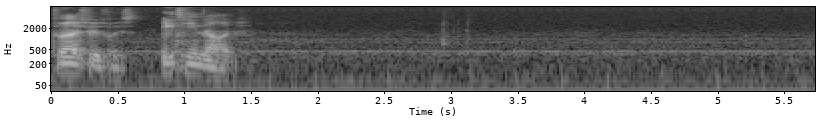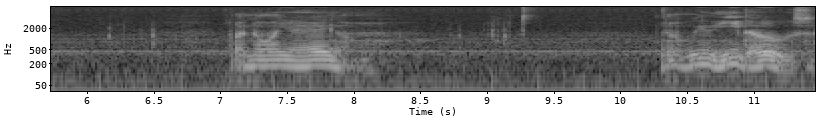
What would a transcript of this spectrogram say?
Twenty street please. Eighteen dollars. Annoying. You know, we need those.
